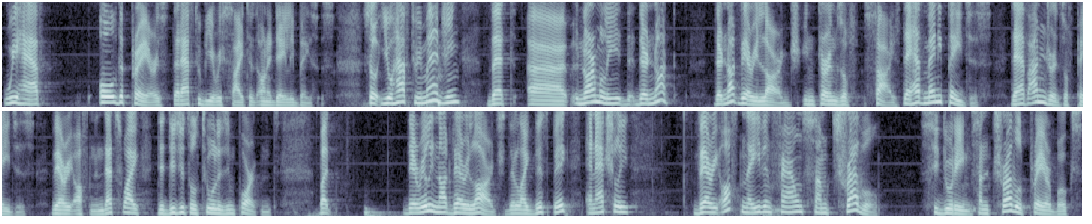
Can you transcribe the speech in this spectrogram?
we have all the prayers that have to be recited on a daily basis. So you have to imagine that uh, normally they're not they're not very large in terms of size. They have many pages. They have hundreds of pages very often, and that's why the digital tool is important. But they're really not very large. They're like this big, and actually, very often I even found some travel sidurim, some travel prayer books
